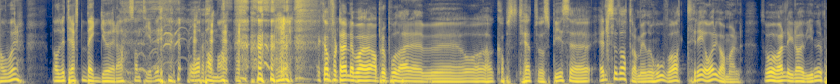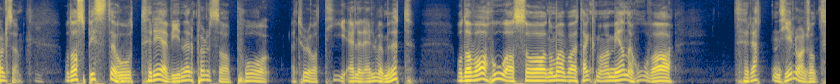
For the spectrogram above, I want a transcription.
Halvor, da hadde vi truffet begge øra samtidig. og panna. Jeg kan fortelle bare, apropos det her og kapasitet til å spise. Elsedattera mi, da hun var tre år gammel, så var hun veldig glad i wienerpølse. Og da spiste hun tre wienerpølser på jeg tror det var ti eller elleve minutter. Og da var hun altså Nå må jeg bare tenke meg, jeg mener hun var 13 kilo eller noe sånt.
